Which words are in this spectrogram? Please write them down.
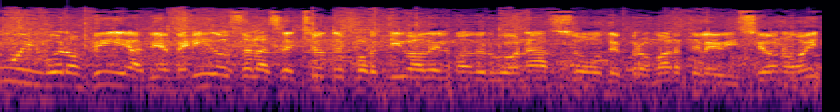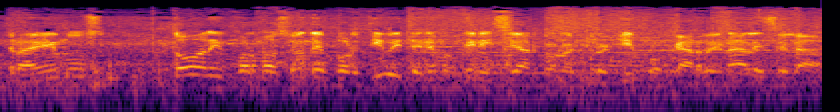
Muy buenos días, bienvenidos a la sección deportiva del Madrugonazo de Promar Televisión. Hoy traemos toda la información deportiva y tenemos que iniciar con nuestro equipo Cardenales Helado.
